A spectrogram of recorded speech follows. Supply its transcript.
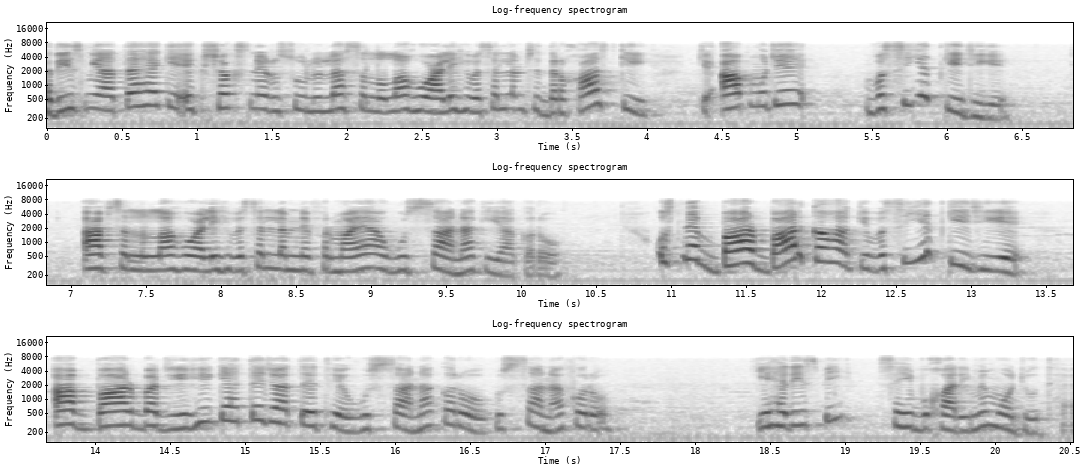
حدیث میں آتا ہے کہ ایک شخص نے رسول اللہ صلی اللہ علیہ وسلم سے درخواست کی کہ آپ مجھے وصیت کیجیے۔ آپ صلی اللہ علیہ وسلم نے فرمایا، غصہ نہ کیا کرو۔ اس نے بار بار کہا کہ وصیت کیجیے۔ آپ بار بار یہی کہتے جاتے تھے، غصہ نہ کرو، غصہ نہ کرو۔ یہ حدیث بھی صحیح بخاری میں موجود ہے۔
